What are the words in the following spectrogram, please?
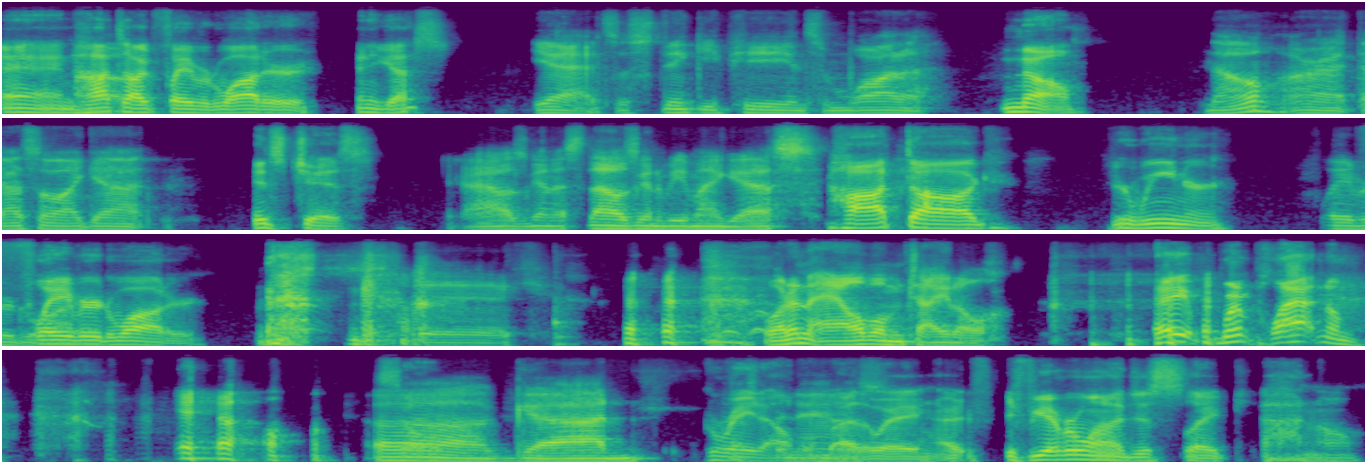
And hot Oh. dog flavored water. Any guess? Yeah, it's a stinky pee and some water. No, No? All right, that's all I got. it's jizz. I was gonna. That was gonna be my guess. Hot dog, your wiener, Flavored flavored water. Sick. what an album title. Hey, went platinum. Yeah. Oh God. Great That's album, by the way. I- If you ever want to just like, I don't know,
